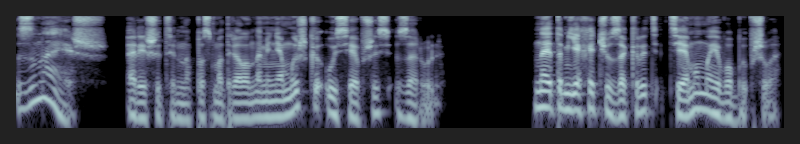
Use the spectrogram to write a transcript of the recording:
Знаешь, — решительно посмотрела на меня мышка, усевшись за руль. На этом я хочу закрыть тему моего бывшего.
